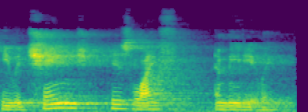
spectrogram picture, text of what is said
he would change his life immediately.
